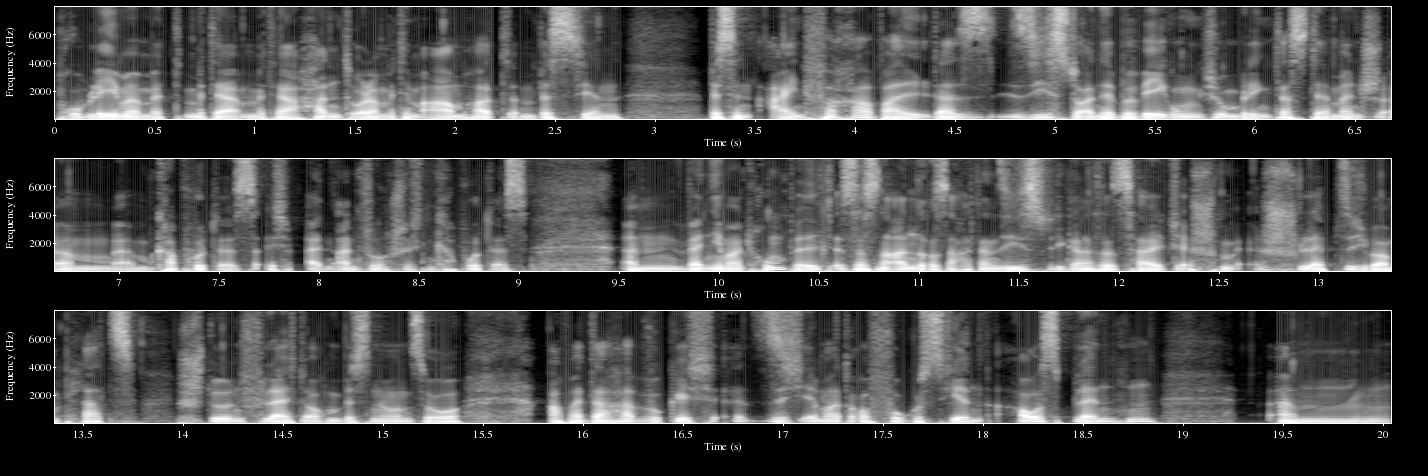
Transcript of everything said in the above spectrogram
Probleme mit, mit, der, mit der Hand oder mit dem Arm hat, ein bisschen bisschen einfacher, weil da siehst du an der Bewegung nicht unbedingt, dass der Mensch ähm, ähm, kaputt ist, ich, in Anführungsstrichen kaputt ist. Ähm, wenn jemand humpelt, ist das eine andere Sache. Dann siehst du die ganze Zeit, er schleppt sich über den Platz, stöhnt vielleicht auch ein bisschen und so. Aber da wirklich sich immer darauf fokussieren, ausblenden, ähm,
